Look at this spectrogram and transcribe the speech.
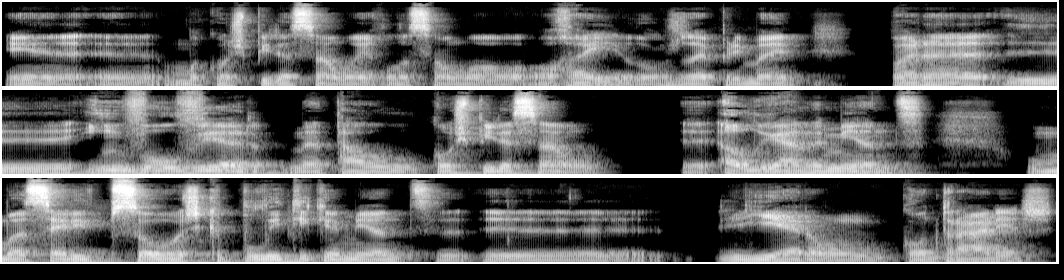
é, uma conspiração em relação ao, ao rei, a Dom José I, para eh, envolver na tal conspiração, eh, alegadamente, uma série de pessoas que politicamente eh, lhe eram contrárias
